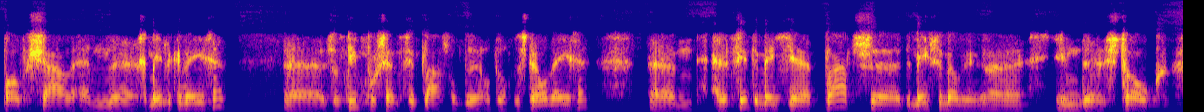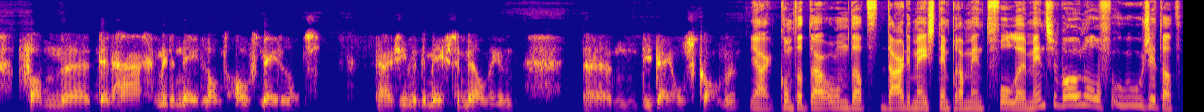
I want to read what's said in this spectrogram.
provinciale en gemeentelijke wegen. Zo'n 10% vindt plaats op de, op de, snelwegen. Um, en het vindt een beetje plaats, de meeste meldingen, in de strook van Den Haag, Midden-Nederland, Oost-Nederland. Daar zien we de meeste meldingen. Um, die bij ons komen. Ja, komt dat daarom dat daar de meest temperamentvolle mensen wonen? Of hoe, hoe zit dat?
